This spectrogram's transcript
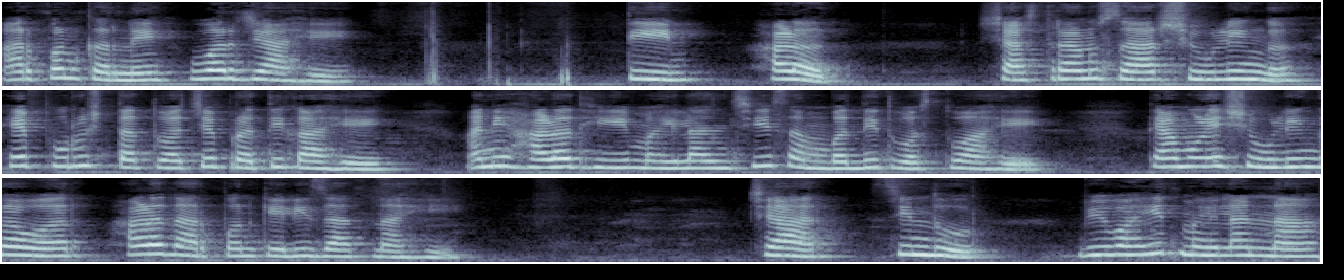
अर्पण करणे वर्ज्य आहे. तीन. हळद. शास्त्रानुसार शिवलिंग हे पुरुष तत्वाचे प्रतीक आहे. आणि हळद ही महिलांशी संबंधित वस्तू आहे. त्यामुळे शिवलिंगावर हळद अर्पण केली जात नाही. चार. सिंदूर. विवाहित महिलांना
